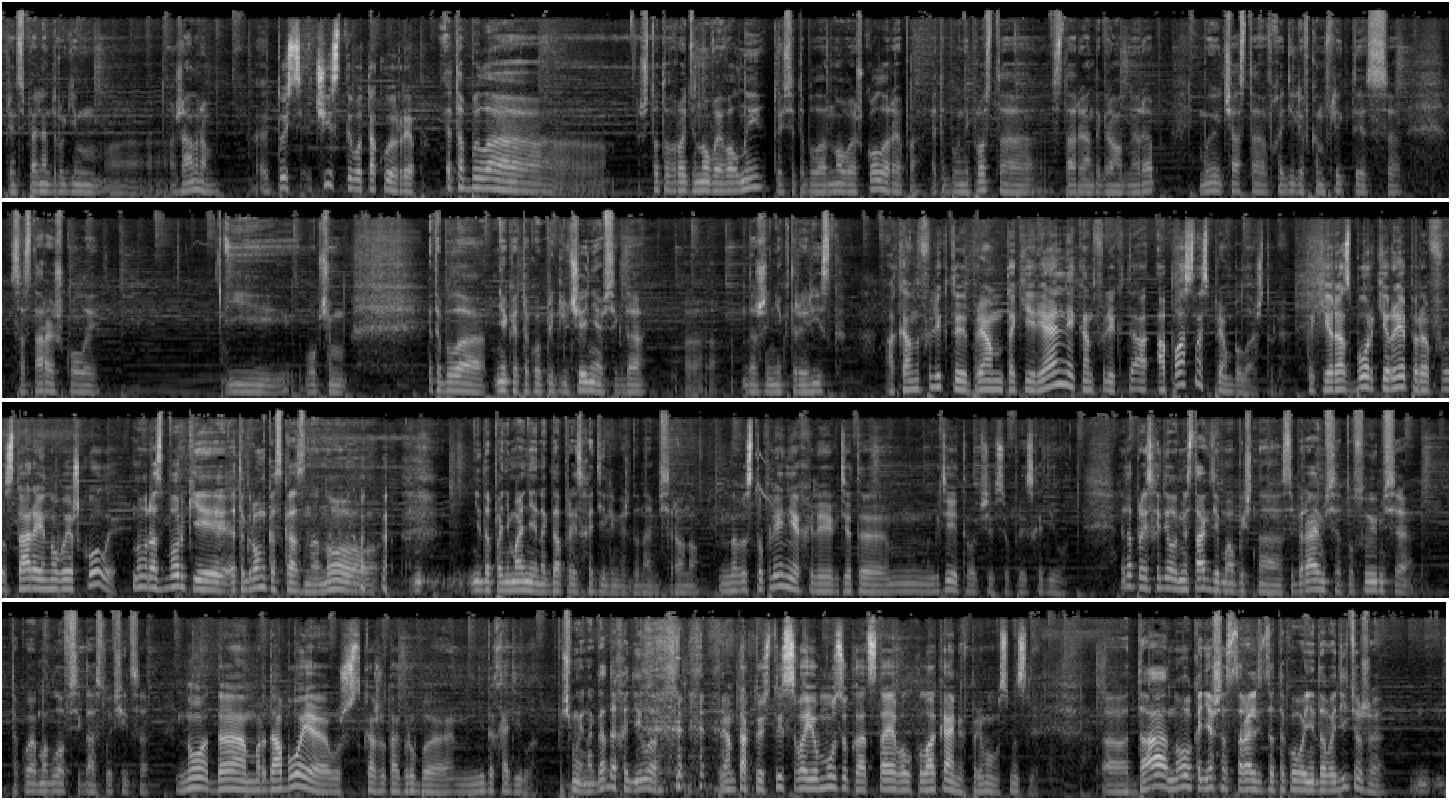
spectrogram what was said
принципиально другим э, жанром. Э, То есть чистый вот такой рэп. Это было что-то вроде новой волны, то есть это была новая школа рэпа. Это был не просто старый андеграундный рэп. Мы часто входили в конфликты с, со старой школой. И, в общем, это было некое такое приключение всегда, э, даже некоторый риск. А конфликты прям такие реальные конфликты? А опасность прям была, что ли? Такие разборки рэперов старые новые школы? Ну, разборки, это громко сказано, но недопонимания иногда происходили между нами все равно. На выступлениях или где-то... Где это вообще все происходило? Это происходило в местах, где мы обычно собираемся, тусуемся. Такое могло всегда случиться. Но до мордобоя, уж скажу так грубо, не доходило. Почему? Иногда доходило. Прям так, то есть ты свою музыку отстаивал кулаками в прямом смысле? Э, Да, но, конечно, старались до такого не доводить уже,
